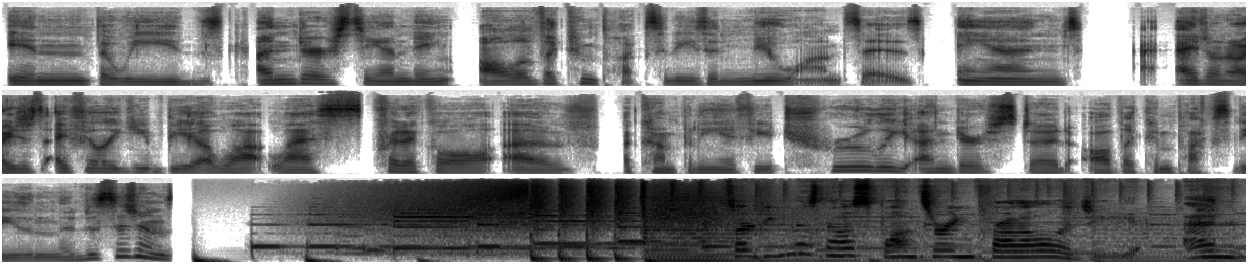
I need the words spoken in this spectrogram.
in the weeds, understanding all of the complexities and nuances. And I don't know, I just I feel like you'd be a lot less critical of a company if you truly understood all the complexities and the decisions Sardine is now sponsoring Fraudology. And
